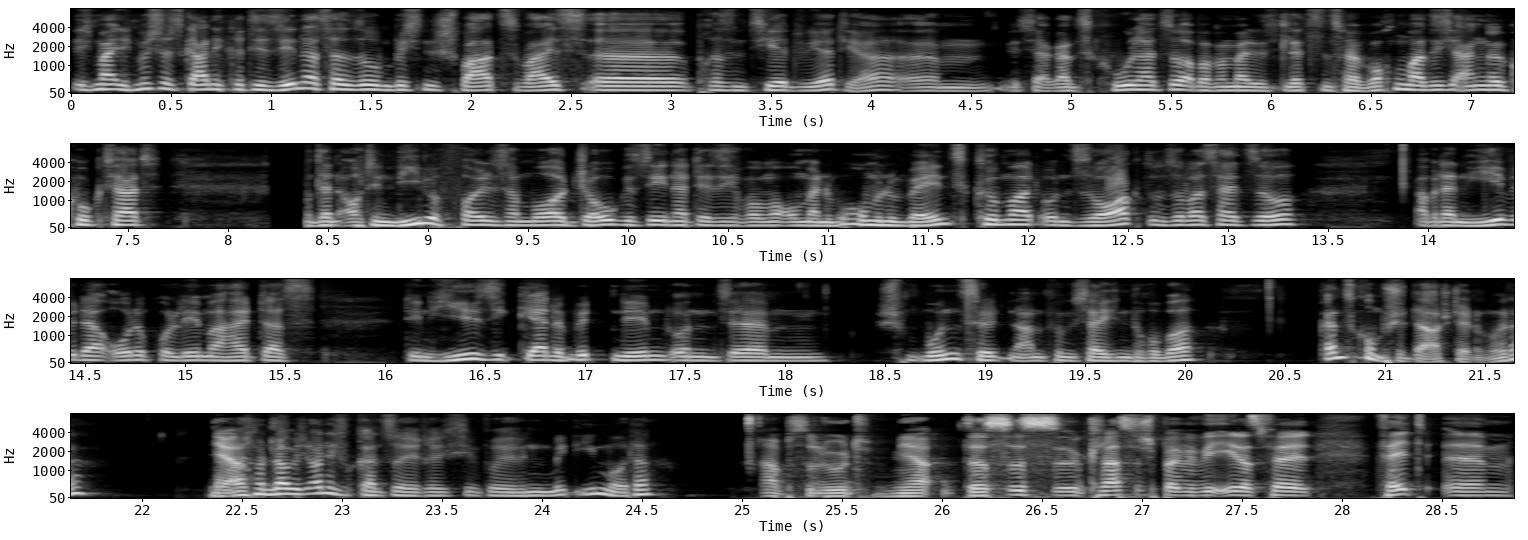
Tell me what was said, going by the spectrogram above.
Ich meine, ich möchte es gar nicht kritisieren, dass er so ein bisschen schwarz-weiß äh, präsentiert wird, ja. Ähm, ist ja ganz cool halt so, aber wenn man die letzten zwei Wochen mal sich angeguckt hat und dann auch den liebevollen Samoa Joe gesehen hat, der sich um, um einen Roman Reigns kümmert und sorgt und sowas halt so. Aber dann hier wieder ohne Probleme halt das, den Heel-Sieg gerne mitnimmt und ähm, schmunzelt in Anführungszeichen drüber. Ganz komische Darstellung, oder? Ja. Da weiß man, glaube ich, auch nicht ganz so richtig wohin mit ihm, oder? Absolut, ja. Das ist äh, klassisch bei WWE, das fällt, fällt ähm,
